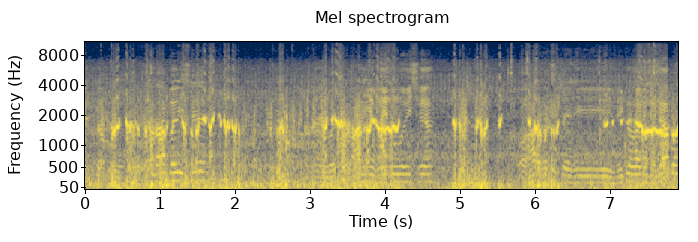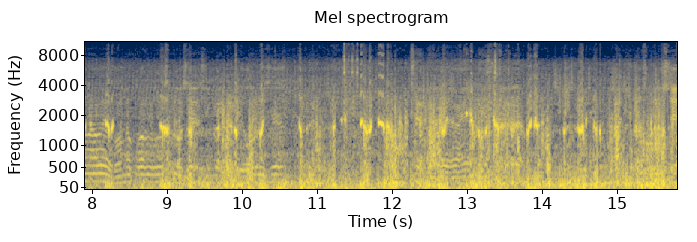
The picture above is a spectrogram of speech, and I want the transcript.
એકદમ ખરાબ હોય છે. પાણી ભર્યું હોય છે. આ રસ્તેથી નીકળવાની મજા પણ આવે. રોનકવાળો રસ્તો છે સિંગલગઢી રોડ છે છે કે અહીંયાથી આપણે રસ્તો છે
